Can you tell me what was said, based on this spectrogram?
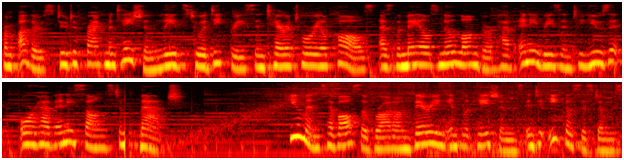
from others due to fragmentation leads to a decrease in territorial calls as the males no longer have any reason to use it or have any songs to match. Humans have also brought on varying implications into ecosystems,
